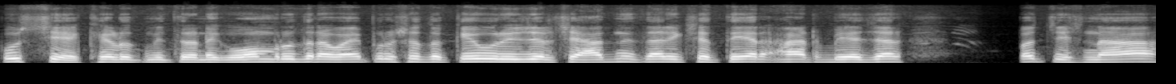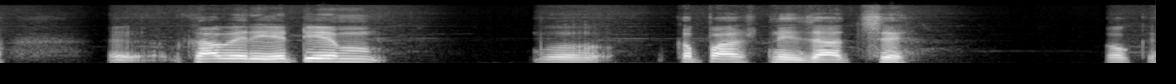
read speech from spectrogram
પૂછીએ ખેડૂત મિત્રને કે, ઓમ રુદ્રા વાપર્યું છે તો કેવું રિઝલ્ટ છે? આજની તારીખ છે તેર આઠ બે હજાર પચીસના કાવેરી એટીએમ કપાસની જાત છે. ઓકે.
